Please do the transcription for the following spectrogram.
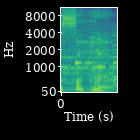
Anas Sahel.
